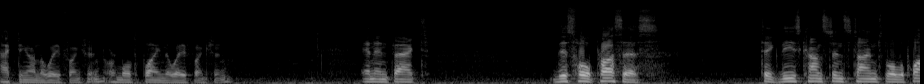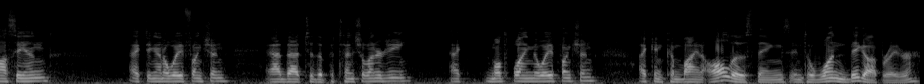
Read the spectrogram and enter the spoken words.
acting on the wave function or multiplying the wave function. And in fact, this whole process, take these constants times the Laplacian acting on a wave function, add that to the potential energy multiplying the wave function, I can combine all those things into one big operator.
